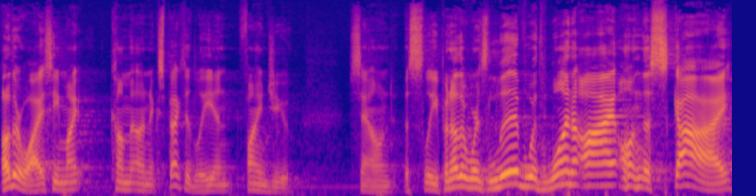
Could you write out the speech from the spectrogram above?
Otherwise, he might come unexpectedly and find you sound asleep. In other words, live with one eye on the sky,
